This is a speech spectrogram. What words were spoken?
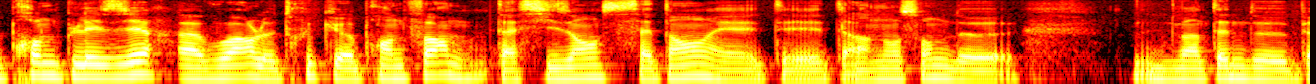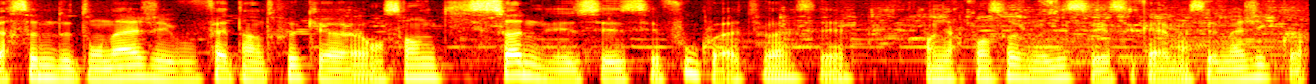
prendre plaisir à voir le truc prendre forme. T'as 6 ans, 7 ans, et t'as un ensemble de vingtaine de personnes de ton âge et vous faites un truc euh, ensemble qui sonne et c'est fou quoi, tu vois. En y repensant, je me dis c'est quand même assez magique quoi.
